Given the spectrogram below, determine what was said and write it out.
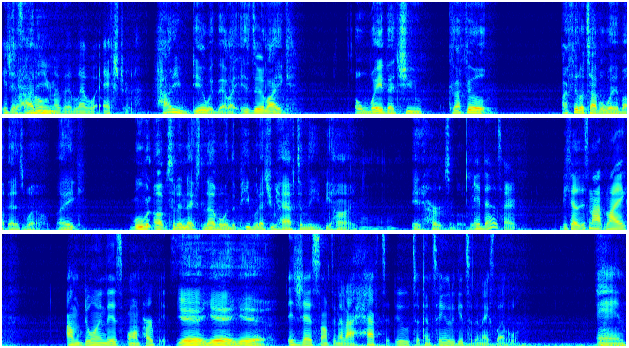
It's So just a how do whole you- nother level extra. How do you deal with that? Like, is there like a way that you? Because I feel, I feel a type of way about that as well. Like moving up to the next level and the people that you have to leave behind. Mm-hmm. It hurts a little bit. It does hurt because it's not like I'm doing this on purpose. yeah, yeah, yeah. It's just something that I have to do to continue to get to the next level. And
